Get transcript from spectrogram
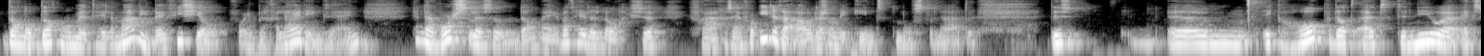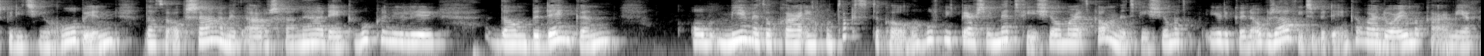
dan op dat moment helemaal niet bij fysio voor in begeleiding zijn. En daar worstelen ze dan mee, wat hele logische vragen zijn voor iedere ouders Ja. om je kind los te laten. Dus ehm, ik hoop dat uit de nieuwe expeditie Robin, dat we ook samen met ouders gaan nadenken, hoe kunnen jullie dan bedenken om meer met elkaar in contact te komen. Hoeft niet per se met fysio, maar het kan met fysio. Maar jullie kunnen ook zelf iets bedenken, waardoor je elkaar meer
